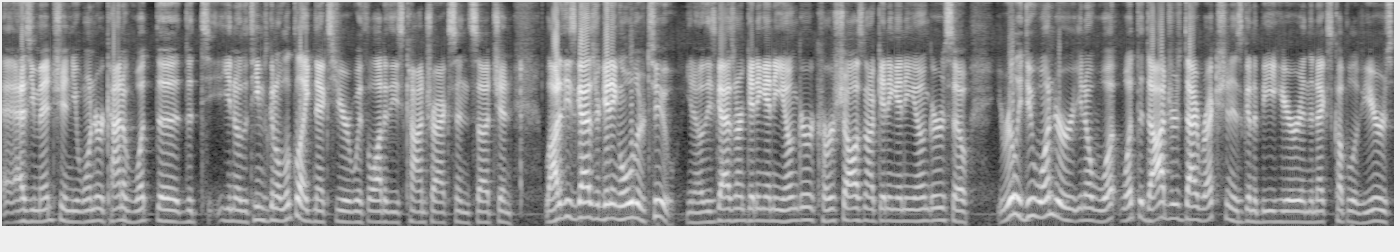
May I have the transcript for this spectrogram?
as you mentioned, you wonder kind of what the the you know the team's going to look like next year with a lot of these contracts and such. And a lot of these guys are getting older too. You know, these guys aren't getting any younger. Kershaw's not getting any younger. So you really do wonder, you know, what what the Dodgers' direction is going to be here in the next couple of years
